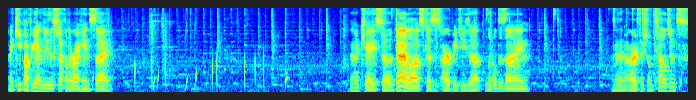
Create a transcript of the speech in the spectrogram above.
And I keep on forgetting to do the stuff on the right hand side. Okay, so dialogues, because it's RPG's up. Level design. And then artificial intelligence.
